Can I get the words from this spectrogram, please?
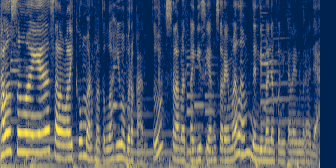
Halo semuanya, Assalamualaikum warahmatullahi wabarakatuh. Selamat pagi, siang, sore, malam, dan di mana pun kalian berada.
